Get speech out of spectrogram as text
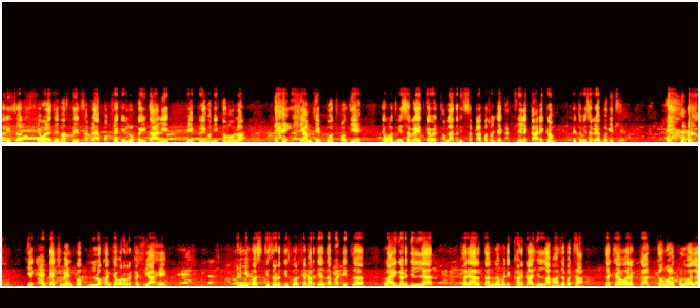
परिसर शेवाळे साहेब असतील सगळ्या पक्षाची लोक इथं आली. हे प्रेम आम्ही कमवलं. ही आमची पोचपावती आहे. त्यामुळे तुम्ही सगळे इतका वेळ थांबलात आणि सकाळपासूनचे घातलेले कार्यक्रम हे तुम्ही सगळे बघितले. की एक अटॅचमेंट पब लोकांच्या बरोबर कशी आहे? आणि मी पस्तीस अडतीस वर्ष भारतीय जनता पार्टीचं रायगड जिल्ह्यात खऱ्या अर्थानं म्हणजे खडकाळ जिल्हा भाजपचा. त्याच्यावर का कमळ फुलवायला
